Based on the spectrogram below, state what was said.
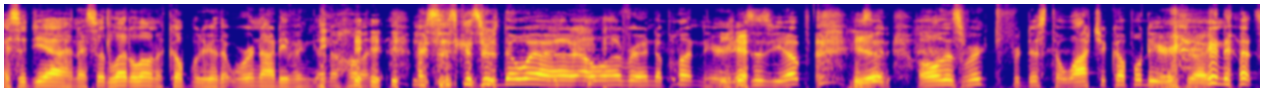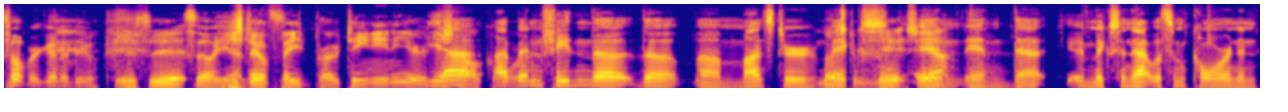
I said, "Yeah," and I said, "Let alone a couple deer that we're not even gonna hunt." I said, "Because there's no way I, I will ever end up hunting here." Yeah. He says, "Yep." He Yep. said, "All this work for just to watch a couple deer, That's right. and that's what we're gonna do." that's it. So, yeah, you still feed protein any or just Yeah? I've been feeding the the um, monster, Monster mix, mix, yeah. And and that uh, mixing that with some corn, and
